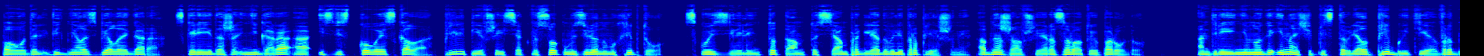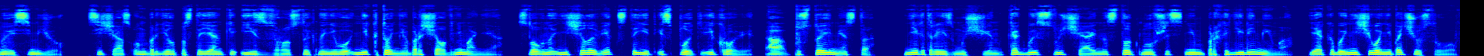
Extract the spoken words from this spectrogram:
Поодаль виднелась Белая гора, скорее даже не гора, а известковая скала, прилепившаяся к высокому зеленому хребту. Сквозь зелень то там, то сям проглядывали проплешины, обнажавшие розоватую породу. Андрей немного иначе представлял прибытие в родную семью. Сейчас он бродил по стоянке, и из взрослых на него никто не обращал внимания, словно не человек стоит из плоти и крови, а пустое место. Некоторые из мужчин, как бы случайно столкнувшись с ним, проходили мимо, якобы ничего не почувствовав.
